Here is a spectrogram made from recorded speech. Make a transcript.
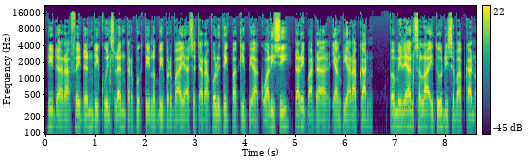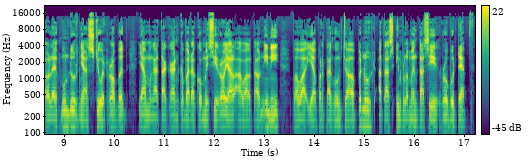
di daerah Baden di Queensland terbukti lebih berbahaya secara politik bagi pihak koalisi daripada yang diharapkan. Pemilihan selah itu disebabkan oleh mundurnya Stuart Robert yang mengatakan kepada Komisi Royal awal tahun ini bahwa ia bertanggung jawab penuh atas implementasi Robodebt.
